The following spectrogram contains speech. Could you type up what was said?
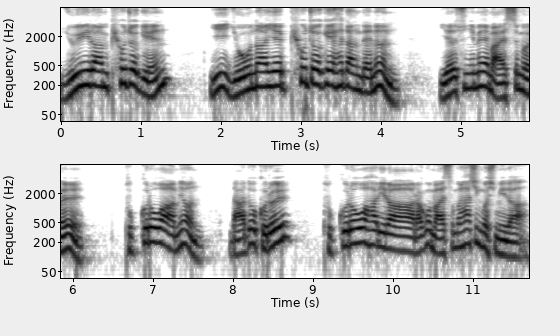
유일한 표적인 이 요나의 표적에 해당되는 예수님의 말씀을 부끄러워하면 나도 그를 부끄러워하리라 라고 말씀을 하신 것입니다.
